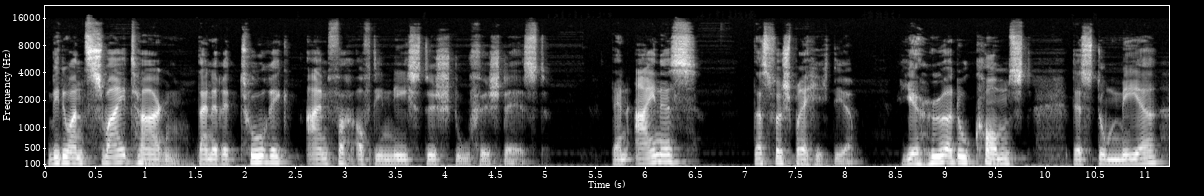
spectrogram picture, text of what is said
wie du an zwei Tagen deine Rhetorik einfach auf die nächste Stufe stellst. Denn eines, das verspreche ich dir, je höher du kommst, desto mehr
